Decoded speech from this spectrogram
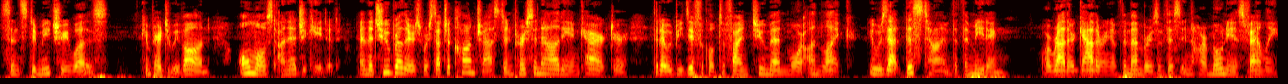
since Dmitri was, compared to Ivan, almost uneducated, and the two brothers were such a contrast in personality and character that it would be difficult to find two men more unlike. It was at this time that the meeting, or rather gathering of the members of this inharmonious family,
